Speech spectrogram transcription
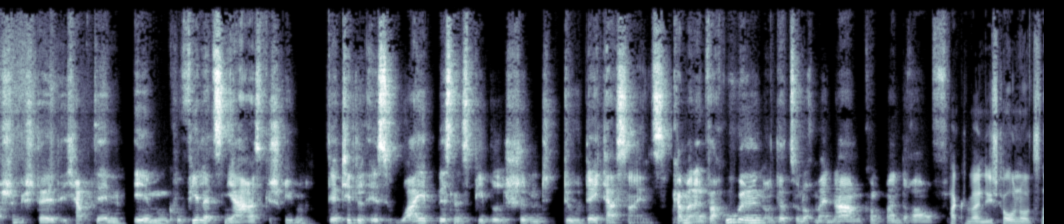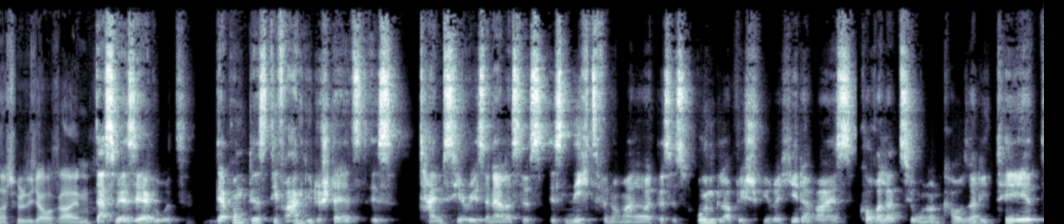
auch schon gestellt. Ich habe den im Q4 letzten Jahres geschrieben. Der Titel ist Why Business People Shouldn't Do Data Science. Kann man einfach googeln und dazu noch meinen Namen, kommt man drauf. Packen wir in die Show Notes natürlich auch rein. Das wäre sehr gut. Der Punkt ist, die Frage, die du stellst, ist, Time Series Analysis ist nichts für normale Leute. Das ist unglaublich schwierig. Jeder weiß Korrelation und Kausalität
